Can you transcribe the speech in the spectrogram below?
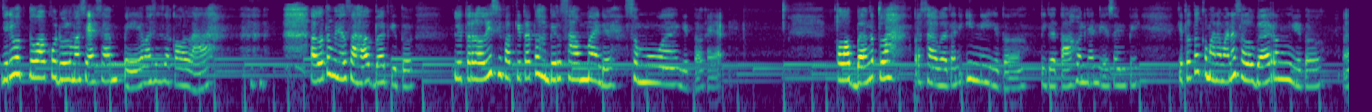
Jadi waktu aku dulu masih SMP masih sekolah aku tuh punya sahabat gitu. Literally sifat kita tuh hampir sama deh semua gitu. Kayak kalau banget lah persahabatan ini gitu. Tiga tahun kan di SMP kita tuh ke mana-mana selalu bareng gitu. E,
